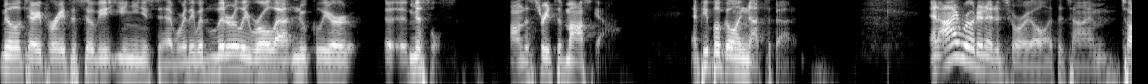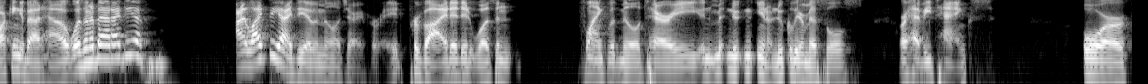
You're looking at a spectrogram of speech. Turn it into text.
military parades the Soviet Union used to have, where they would literally roll out nuclear uh, uh, missiles on the streets of Moscow, and people going nuts about it. And I wrote an editorial at the time talking about how it wasn't a bad idea. I like the idea of a military parade, provided it wasn't flanked with military, you know, nuclear missiles or heavy tanks or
